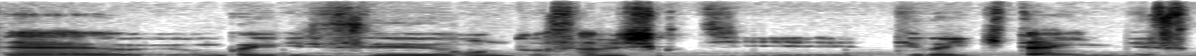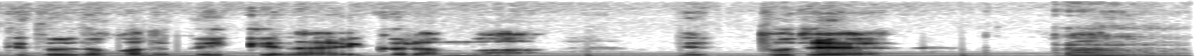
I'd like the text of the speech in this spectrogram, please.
でイギリス本当寂しくてっていうか行きたいんですけどなかなか行けないからまあネットでうん。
